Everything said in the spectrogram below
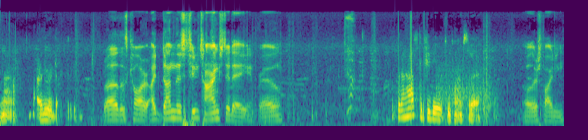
No. I already rejected. Bro, this car. I've done this two times today, bro. But I asked if you did it two times today. Oh, there's fighting.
